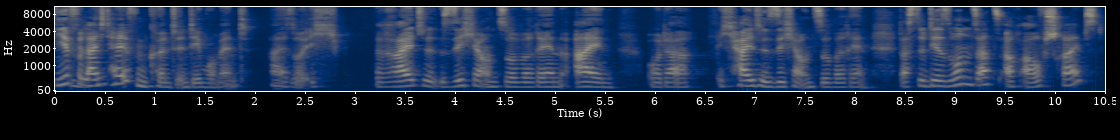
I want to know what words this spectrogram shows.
dir mhm. vielleicht helfen könnte in dem Moment. Also ich reite sicher und souverän ein oder ich halte sicher und souverän. Dass du dir so einen Satz auch aufschreibst,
